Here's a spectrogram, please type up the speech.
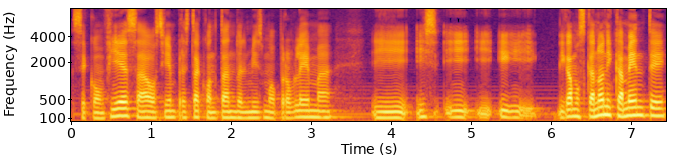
se confiesa o siempre está contando el mismo problema y, y, digamos, canónicamente,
